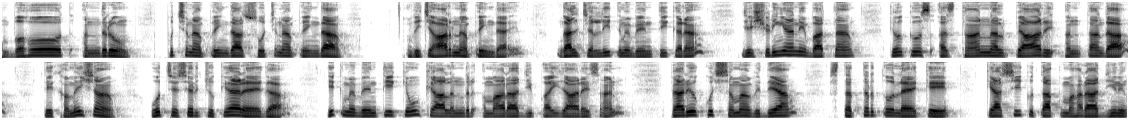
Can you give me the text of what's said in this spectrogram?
ਬਹੁਤ ਅੰਦਰੋਂ ਪੁੱਛਣਾ ਪੈਂਦਾ, ਸੋਚਣਾ ਪੈਂਦਾ, ਵਿਚਾਰਨਾ ਪੈਂਦਾ ਹੈ। ਗੱਲ ਚੱਲੀ ਤੇ ਮੈਂ ਬੇਨਤੀ ਕਰਾਂ ਜੇ ਛੜੀਆਂ ਨੇ ਬਾਤਾਂ ਕਿਉਂਕਿ ਉਸ ਅਸਥਾਨ ਨਾਲ ਪਿਆਰ ਅੰਤਾਂ ਦਾ ਤੇ ਹਮੇਸ਼ਾ ਉੱਥੇ ਸਿਰ ਝੁਕਿਆ ਰਹੇਗਾ। ਇੱਕ ਮੈਂ ਬੇਨਤੀ, ਕਿਉਂ ਖਿਆਲ ਅੰਦਰ ਮਹਾਰਾਜ ਜੀ ਪਾਈ ਜਾ ਰਹੇ ਸਨ? ਪਿਆਰਿਓ ਕੁਝ ਸਮਾਂ ਵਿਦਿਆ 77 ਤੋਂ ਲੈ ਕੇ 81 ਕੁ ਤੱਕ ਮਹਾਰਾਜ ਜੀ ਨੇ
